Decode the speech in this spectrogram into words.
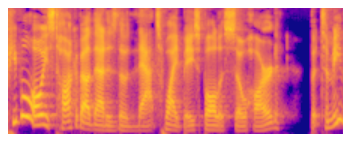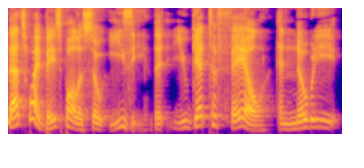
People always talk about that as though that's why baseball is so hard. But to me, that's why baseball is so easy that you get to fail and nobody,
